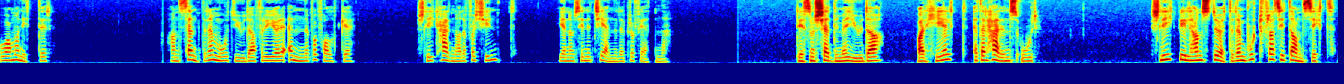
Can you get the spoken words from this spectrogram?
og ammonitter. Han sendte dem mot Juda for å gjøre ende på folket, slik Herren hadde forkynt gjennom sine tjenere profetene. Det som skjedde med Juda, var helt etter Herrens ord. Slik ville han støte dem bort fra sitt ansikt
